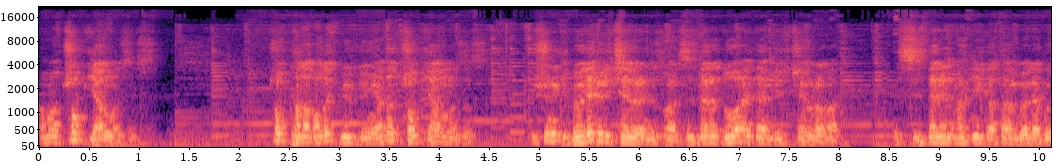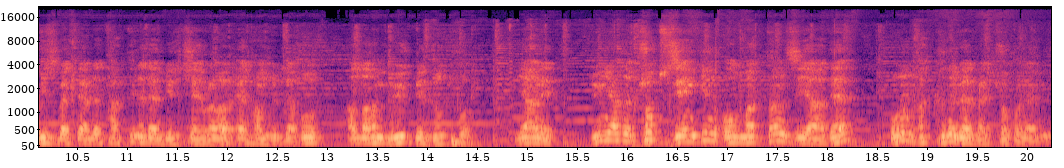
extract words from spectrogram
ama çok yalnızız. Çok kalabalık bir dünyada çok yalnızız. Düşünün ki böyle bir çevreniz var. Sizlere dua eden bir çevre var. E, Sizlerin hakikaten böyle bu hizmetlerini takdir eden bir çevre var. Elhamdülillah. Bu Allah'ın büyük bir lütfu. Yani dünyada çok zengin olmaktan ziyade onun hakkını vermek çok önemli.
